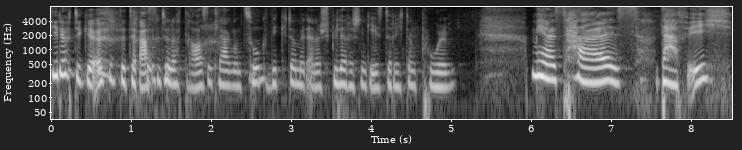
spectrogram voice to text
Die durch die geöffnete Terrassentür nach draußen klang und zog Victor mit einer spielerischen Geste Richtung Pool. Mir ist heiß. Darf ich?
